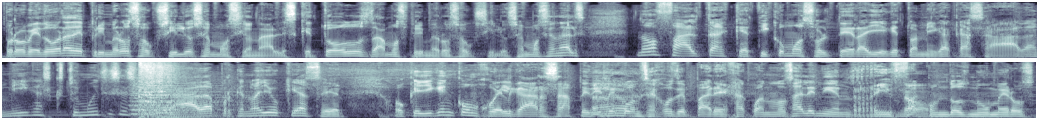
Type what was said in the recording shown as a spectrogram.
proveedora de primeros auxilios emocionales, que todos damos primeros auxilios emocionales. No falta que a ti como soltera llegue tu amiga casada, amigas, que estoy muy desesperada porque no hay qué hacer. O que lleguen con Joel Garza a pedirle ah. consejos de pareja cuando no sale ni en rifa con dos números,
